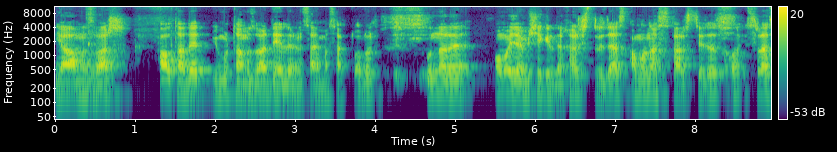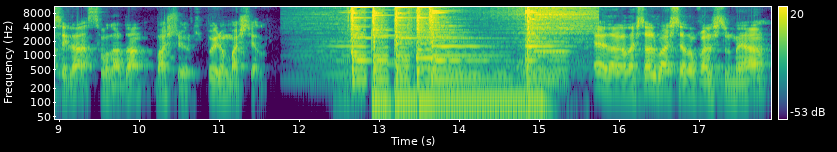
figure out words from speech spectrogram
yağımız var. 6 adet yumurtamız var. Diğerlerini saymasak da olur. Bunları homojen bir şekilde karıştıracağız. Ama nasıl karıştıracağız? O sırasıyla sıvılardan başlıyoruz. Buyurun başlayalım. Evet arkadaşlar başlayalım karıştırmaya.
